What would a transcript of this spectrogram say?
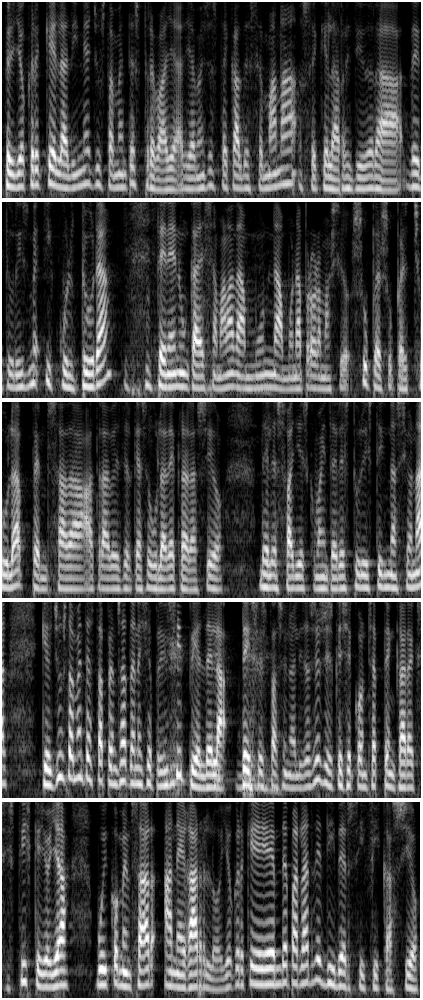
però jo crec que la línia justament és treballar. I a més, este cap de setmana sé que la regidora de Turisme i Cultura. Tenen un cada setmana damunt amb una programació super, super xula, pensada a través del que ha sigut la declaració de les falles com a interès turístic nacional, que justament està pensat en aquest principi, el de la desestacionalització, si és que aquest concepte encara existeix, que jo ja vull començar a negar-lo. Jo crec que hem de parlar de diversificació,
